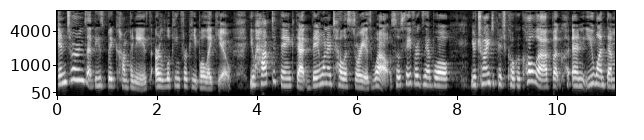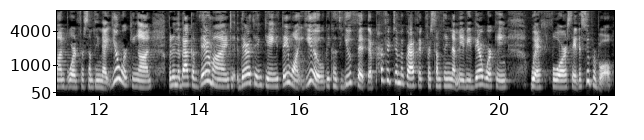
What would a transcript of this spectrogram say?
interns at these big companies are looking for people like you. You have to think that they want to tell a story as well. So, say, for example, you're trying to pitch Coca-Cola, but and you want them on board for something that you're working on, but in the back of their mind, they're thinking they want you because you fit the perfect demographic for something that maybe they're working with for say the Super Bowl.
